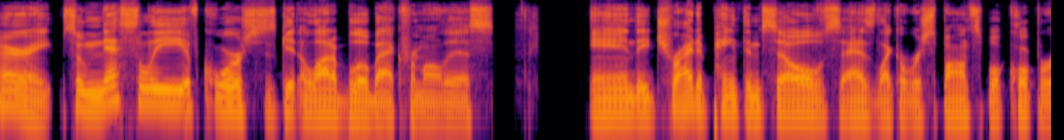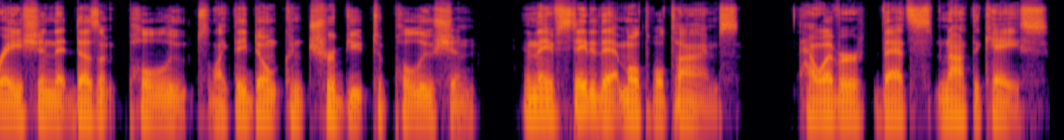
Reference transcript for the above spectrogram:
All right. So Nestle, of course, is getting a lot of blowback from all this. And they try to paint themselves as like a responsible corporation that doesn't pollute, like they don't contribute to pollution. and they've stated that multiple times. However, that's not the case.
